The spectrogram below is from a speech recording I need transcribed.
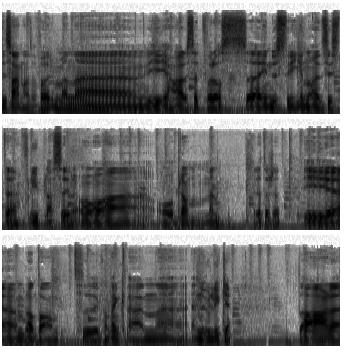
designa for, men eh, vi har sett for oss eh, industrien nå i det siste. Flyplasser og, og brannmenn, rett og slett. I blant annet, du kan tenke deg en, en ulykke. Da er det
